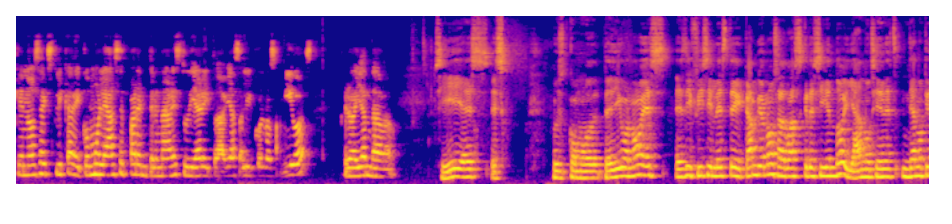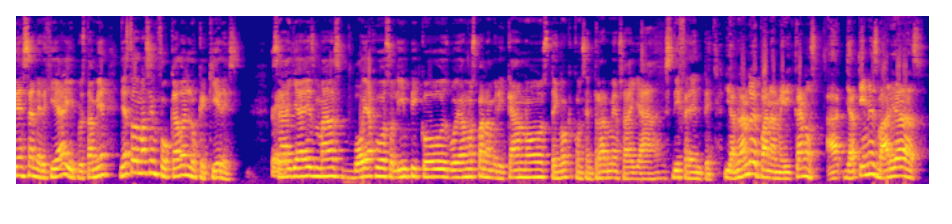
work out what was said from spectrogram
que no se explica de cómo le hace para entrenar, estudiar y todavía salir con los amigos, pero ahí andaba. Sí, es, es, pues como te digo, ¿no? Es, es difícil este cambio, ¿no? O sea, vas creciendo y ya no tienes, ya no tienes esa energía y pues también ya estás más enfocado en lo que quieres. O sea, ya es más, voy a Juegos Olímpicos, voy a unos Panamericanos, tengo que concentrarme, o sea, ya es diferente. Y hablando de Panamericanos, ah, ya tienes varias,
